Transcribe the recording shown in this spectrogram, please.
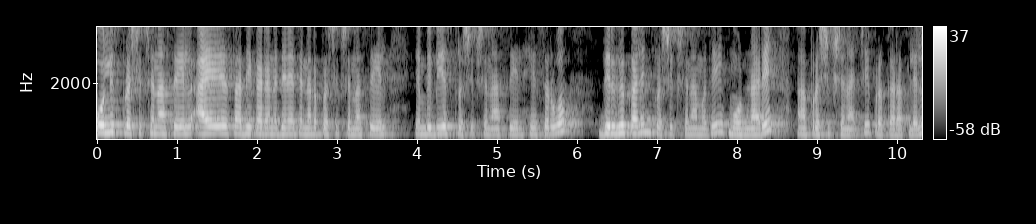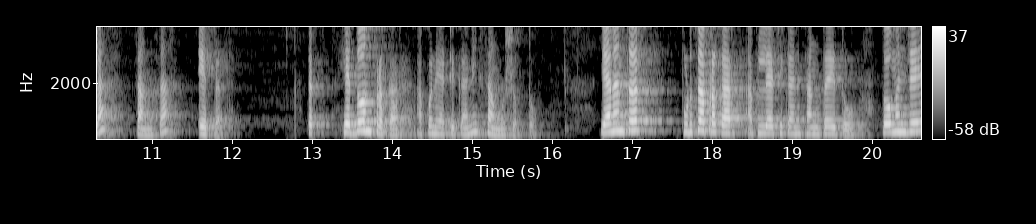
पोलीस प्रशिक्षण असेल आय ए एस अधिकाऱ्यांना देण्यात येणारं प्रशिक्षण असेल एम बी बी एस प्रशिक्षण असेल हे सर्व दीर्घकालीन प्रशिक्षणामध्ये मोडणारे प्रशिक्षणाचे प्रकार आपल्याला सांगता येतात. तर हे दोन प्रकार आपण या ठिकाणी सांगू शकतो. यानंतर पुढचा प्रकार आपल्याला या ठिकाणी सांगता येतो. तो म्हणजे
